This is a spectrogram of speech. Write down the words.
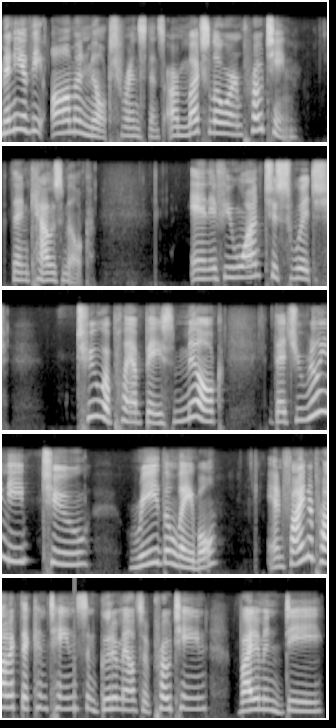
Many of the almond milks, for instance, are much lower in protein than cow's milk. And if you want to switch to a plant based milk, that you really need to read the label and find a product that contains some good amounts of protein, vitamin D,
